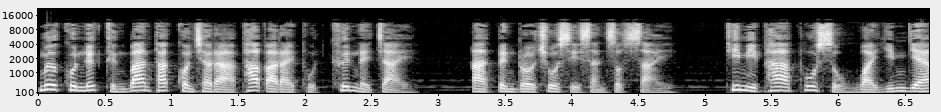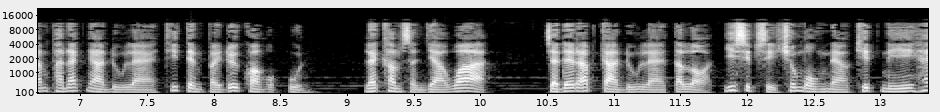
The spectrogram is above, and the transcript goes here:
เมื่อคุณนึกถึงบ้านพักคนชราภาพอะไรผุดขึ้นในใจ อาจเป็นโบรชัวร์สีสันสดใส ที่มีภาพผู้สูงวัยยิ้มแย้มพนักงานดูแลที่เต็มไปด้วยความอบอุ่น และคำสัญญาว่าจะได้รับการดูแลตลอด 24 ชั่วโมงแนวคิดนี้ให้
